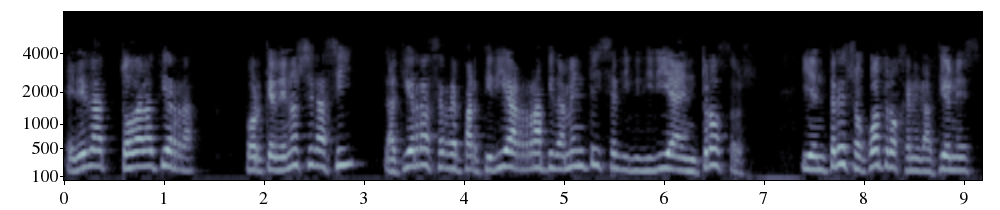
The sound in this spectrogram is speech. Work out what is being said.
hereda toda la tierra porque de no ser así, la tierra se repartiría rápidamente y se dividiría en trozos, y en tres o cuatro generaciones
